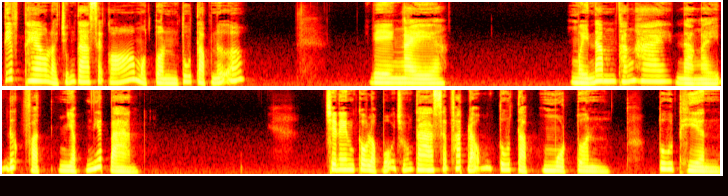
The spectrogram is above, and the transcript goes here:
tiếp theo là chúng ta sẽ có một tuần tu tập nữa. Về ngày 15 tháng 2 là ngày Đức Phật nhập Niết Bàn. Cho nên câu lạc bộ chúng ta sẽ phát động tu tập một tuần tu thiền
